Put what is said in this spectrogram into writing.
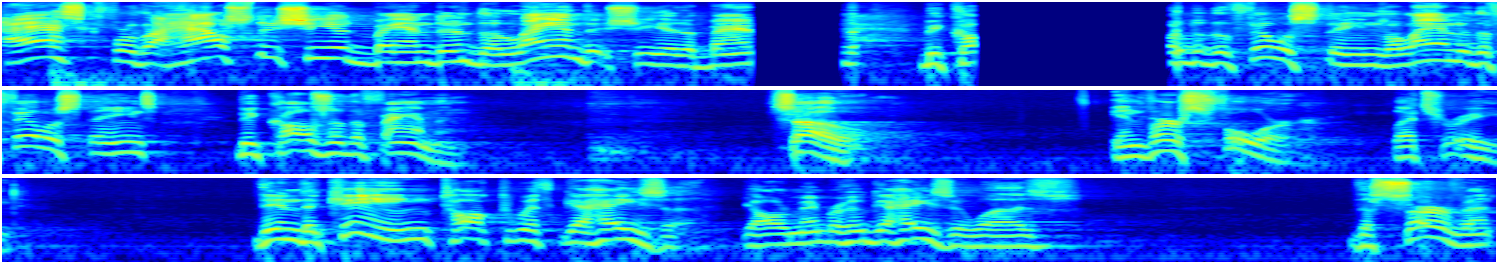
ask for the house that she had abandoned, the land that she had abandoned, because to the Philistine, the land of the Philistines, because of the famine. So, in verse 4, let's read. Then the king talked with Gehazi. Y'all remember who Gehazi was? The servant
